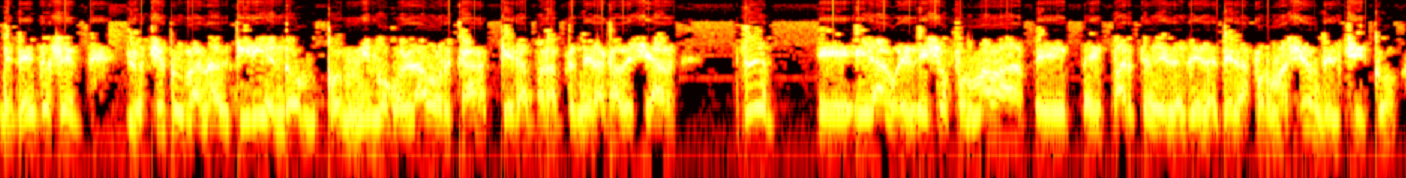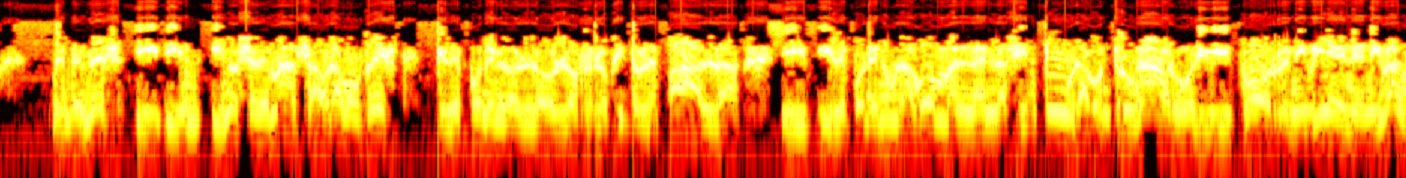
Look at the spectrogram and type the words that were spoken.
¿me? Entonces los chicos iban adquiriendo, con, mismo con la horca, que era para aprender a cabecear, entonces, eh, era, eso formaba eh, eh, parte de la, de, la, formación del chico. ¿Me entendés? Y, y, no se ve más. Ahora vos ves que le ponen los, los, relojitos en la espalda y, y, le ponen una goma en la, en la cintura contra un árbol y, corren y vienen y van.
